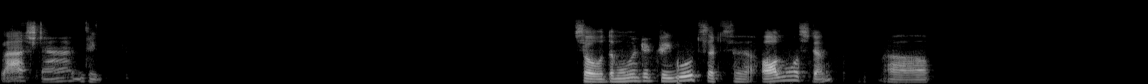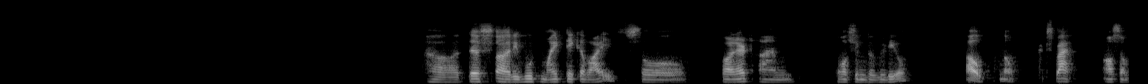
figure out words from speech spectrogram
Flashed and reboot. So the moment it reboots, it's uh, almost done. Uh, uh, this uh, reboot might take a while, so for that I'm pausing the video. Oh no, it's back. Awesome.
